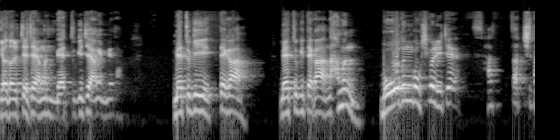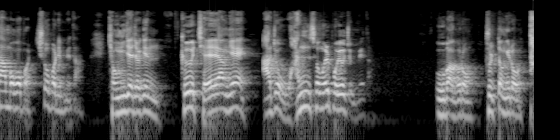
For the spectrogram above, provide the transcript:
여덟째 재앙은 메뚜기 재앙입니다. 메뚜기 때가 메뚜기 때가 남은 모든 곡식을 이제 샅샅이 다 먹어 치워 버립니다. 경제적인 그 재앙의 아주 완성을 보여줍니다. 우박으로 불덩이로 다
